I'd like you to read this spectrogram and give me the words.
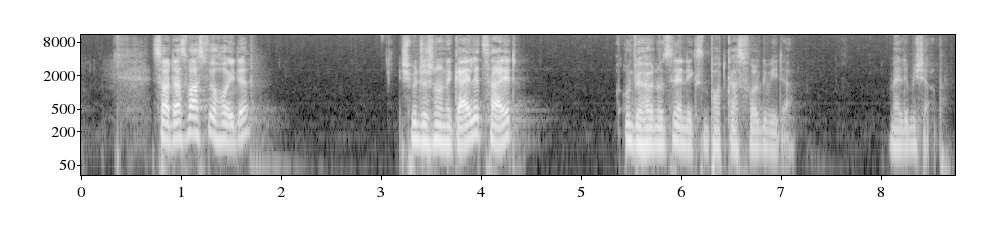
So, das war's für heute. Ich wünsche euch noch eine geile Zeit und wir hören uns in der nächsten Podcast-Folge wieder. Melde mich ab.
